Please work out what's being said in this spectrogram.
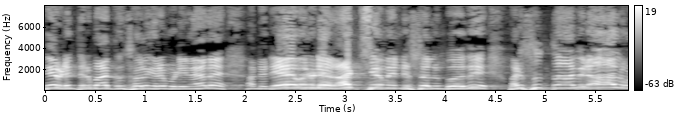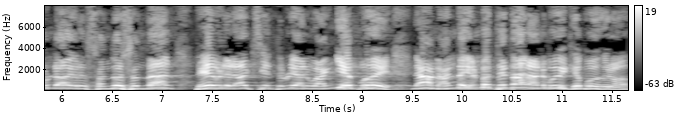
தேவனுடைய திருவாக்கு சொல்லுகிறபடினால அந்த தேவனுடைய ராட்சியம் என்று சொல்லும் போது பரிசுத்தாவினால் உண்டாகிற சந்தோஷம் தான் தேவனுடைய ராட்சியத்தினுடைய அங்கே போய் நாம் அந்த இன்பத்தை தான் அனுபவிக்க போகிறோம்.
